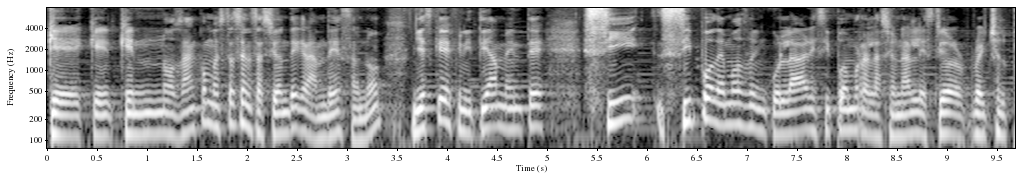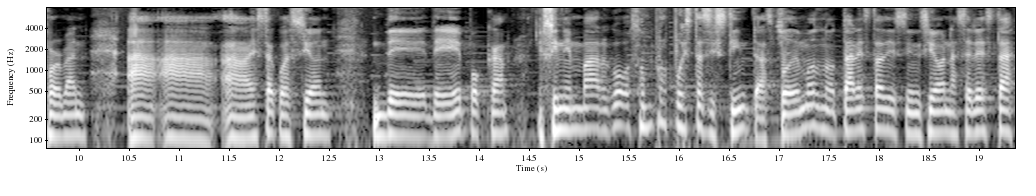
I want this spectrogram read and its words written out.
que, que, que nos dan como esta sensación de grandeza, ¿no? Y es que definitivamente sí, sí podemos vincular y sí podemos relacionar el estilo de Rachel Portman a, a- esta cuestión de, de época. Sin embargo, son propuestas distintas. Podemos notar esta distinción, hacer esta,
